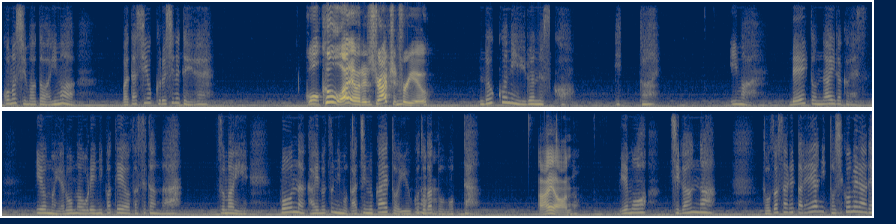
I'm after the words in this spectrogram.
この仕事は今私を苦しめている。Cool, cool. I have a distraction for you. どこにいるんですか？一体。今レイトン内学です。イオンの野郎が俺に家庭をさせたんだ。つまりどんな怪物にも立ち向かえということだと思った、Ion. でも違うんだ閉ざされた部屋に閉じ込められ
